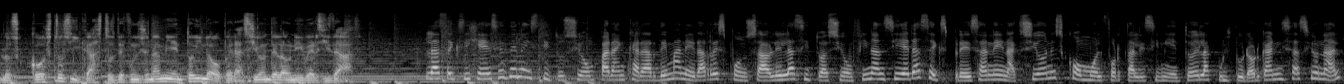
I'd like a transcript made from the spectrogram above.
los costos y gastos de funcionamiento y la operación de la universidad. Las exigencias de la institución para encarar de manera responsable la situación financiera se expresan en acciones como el fortalecimiento de la cultura organizacional,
